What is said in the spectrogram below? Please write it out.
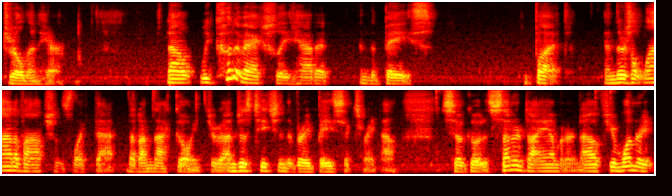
drilled in here. Now, we could have actually had it in the base, but and there's a lot of options like that that I'm not going through. I'm just teaching the very basics right now. So go to center diameter. Now, if you're wondering,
